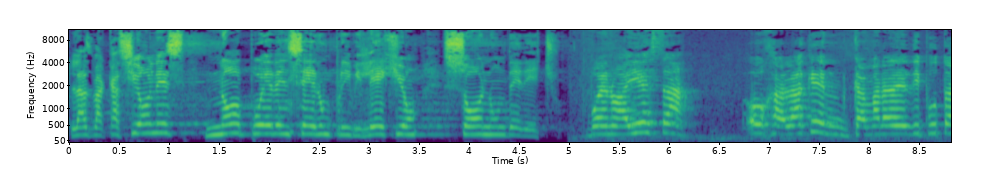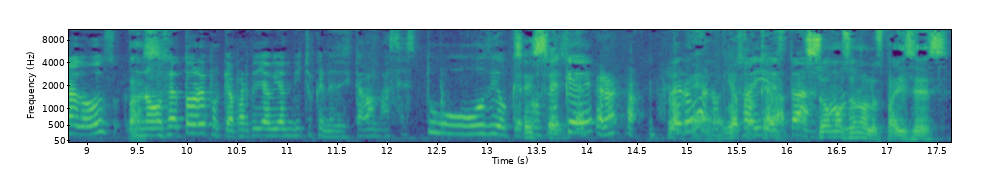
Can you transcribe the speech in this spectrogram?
Las vacaciones no pueden ser un privilegio, son un derecho. Bueno, ahí está. Ojalá que en Cámara de Diputados Paz. no se atore, porque aparte ya habían dicho que necesitaba más estudio, que Sí, no sí, sé sí, qué. pero no, bueno, pues ahí está. Somos uno de los países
